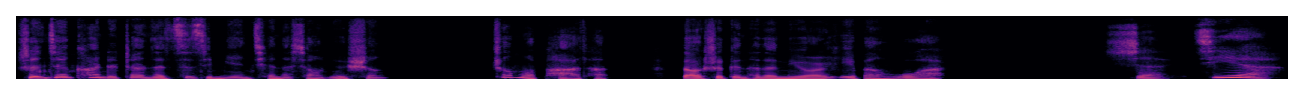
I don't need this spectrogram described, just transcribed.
沈健看着站在自己面前的小女生，这么怕她，倒是跟他的女儿一般无二。沈健，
